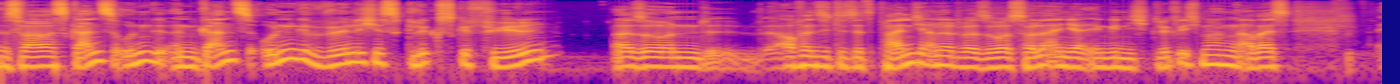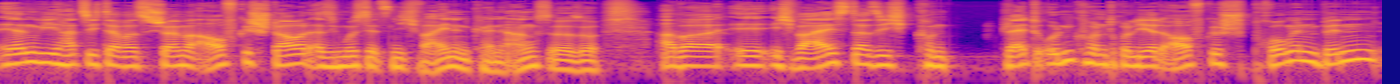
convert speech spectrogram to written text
es war was ganz ein ganz ungewöhnliches Glücksgefühl. Also und äh, auch wenn sich das jetzt peinlich anhört, weil sowas soll einen ja irgendwie nicht glücklich machen, aber es irgendwie hat sich da was scheinbar aufgestaut. Also ich muss jetzt nicht weinen, keine Angst oder so, aber äh, ich weiß, dass ich komplett unkontrolliert aufgesprungen bin.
